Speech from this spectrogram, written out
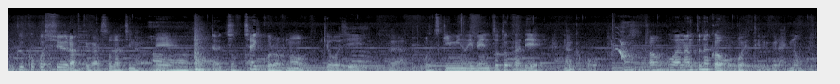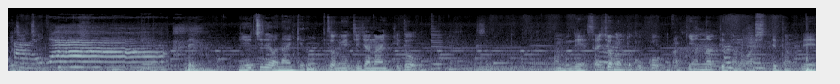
僕ここ集落が育ちなのでちっちゃい頃の行事お月見のイベントとかでなんかこう顔はなんとなくは覚えてるぐらいのおじいちゃん。で身内ではないけどそう身内じゃないけどそう。なので最初本当ここ空き家になってたのは知ってたので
